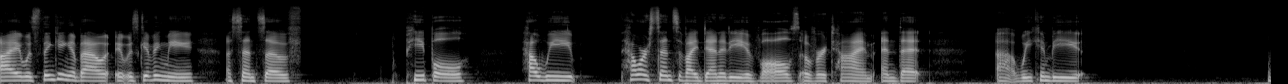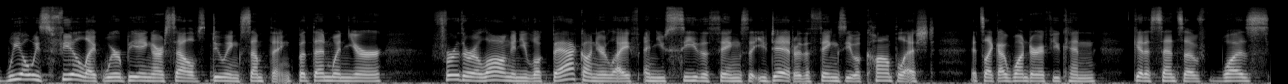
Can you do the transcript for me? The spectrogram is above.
I was thinking about it was giving me a sense of people how we how our sense of identity evolves over time and that uh, we can be we always feel like we're being ourselves doing something but then when you're further along and you look back on your life and you see the things that you did or the things you accomplished it's like i wonder if you can get a sense of was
